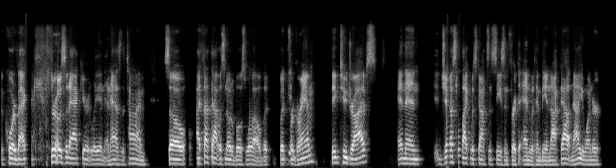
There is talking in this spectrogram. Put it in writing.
the quarterback throws it accurately and, and has the time. So I thought that was notable as well. But but for Graham, big two drives, and then just like Wisconsin season for it to end with him being knocked out. Now you wonder,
